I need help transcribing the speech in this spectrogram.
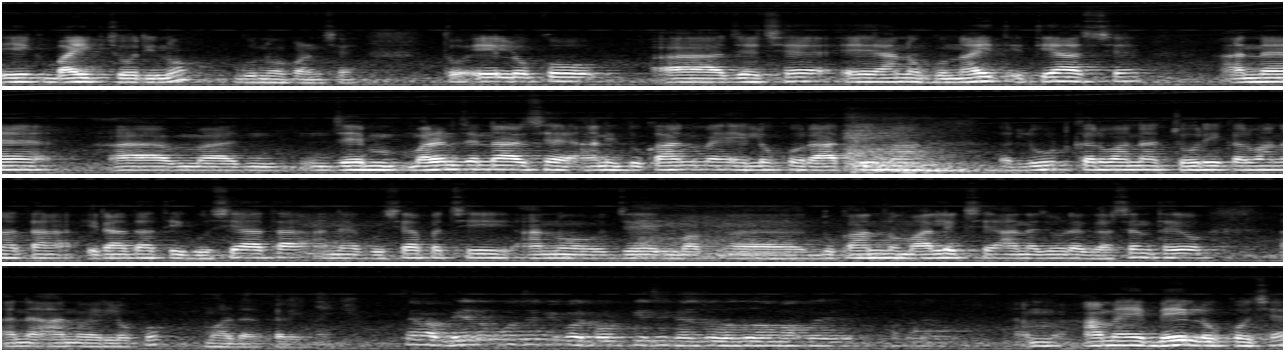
એક બાઇક ચોરીનો ગુનો પણ છે. તો એ લોકો જે છે એ આનો ગુનાહિત ઇતિહાસ છે અને જે મરણ જનાર છે આની દુકાનમાં એ લોકો રાત્રિમાં લૂંટ કરવાના ચોરી કરવાના હતા ઈરાદાથી ઘૂસ્યા હતા અને ઘૂસ્યા પછી આનો જે દુકાનનો માલિક છે આના જોડે ઘર્ષણ થયો અને આનો એ લોકો મર્ડર કરી નાખ્યો. આમાં એ બે લોકો છે.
